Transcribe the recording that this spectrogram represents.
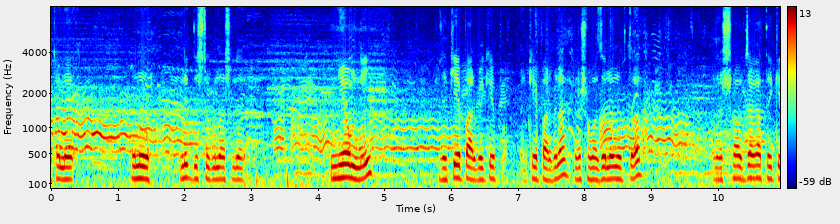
এখানে কোনো নির্দিষ্ট কোনো আসলে নিয়ম নেই যে কে পারবে, কে কে পারবে না। এটা সবার জন্য মুক্ত। সব জায়গা থেকে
